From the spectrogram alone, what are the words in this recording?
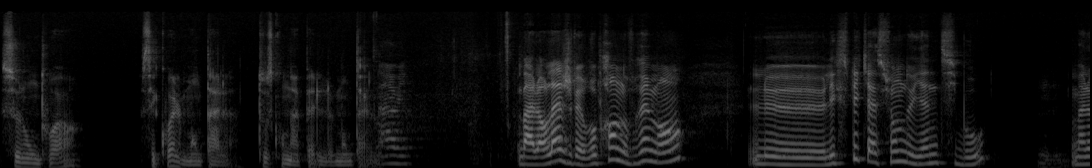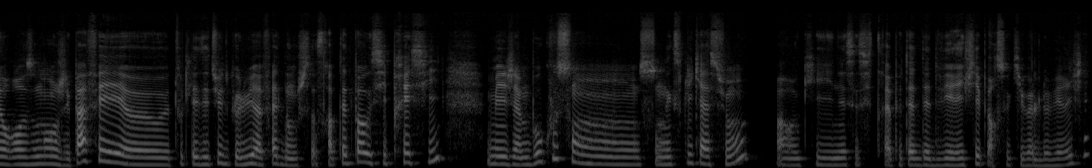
selon toi, c'est quoi le mental? Tout ce qu'on appelle le mental. Ah oui. Bah alors là, je vais reprendre vraiment l'explication de Yann Thibault. Mhm. Malheureusement, j'ai pas fait euh, toutes les études que lui a faites, donc ça sera peut-être pas aussi précis, mais j'aime beaucoup son, son explication qui nécessiterait peut-être d'être vérifié par ceux qui veulent le vérifier.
